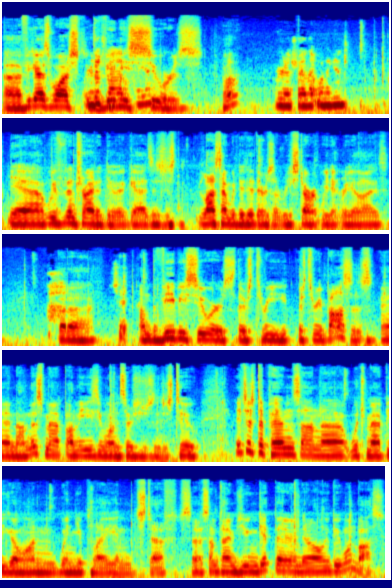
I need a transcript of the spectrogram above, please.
Uh, if you guys watched the again? Sewers, huh? We're gonna try that one again. Yeah, we've been trying to do it, guys. It's just last time we did it, there was a restart. We didn't realize. But uh, Shit. on the VB Sewers, there's three there's three bosses, and on this map, on the easy ones, there's usually just two. It just depends on uh, which map you go on, when you play, and stuff. So sometimes you can get there, and there'll only be one boss.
